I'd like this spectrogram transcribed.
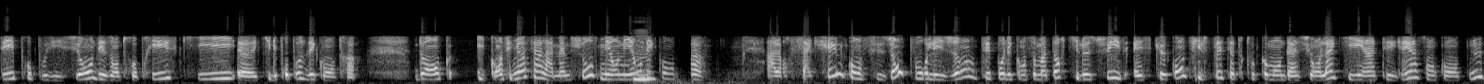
des propositions des entreprises qui, euh, qui lui proposent des contrats. Donc, il continue à faire la même chose, mais en ayant mmh. des contrats. Alors, ça crée une confusion pour les gens, pour les consommateurs qui le suivent. Est-ce que quand il fait cette recommandation-là qui est intégrée à son contenu,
